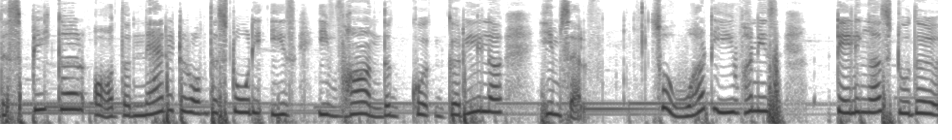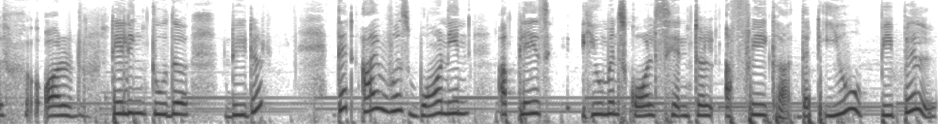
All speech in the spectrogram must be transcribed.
the speaker or the narrator of the story is Ivan, the gorilla himself. So, what Ivan is telling us to the or telling to the reader that I was born in a place humans call Central Africa. That you people,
